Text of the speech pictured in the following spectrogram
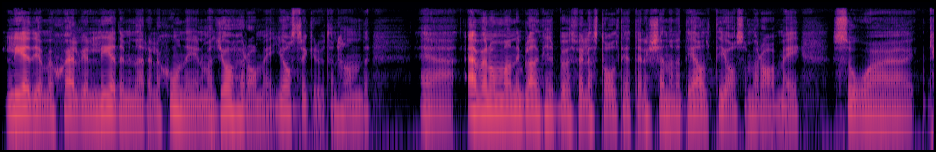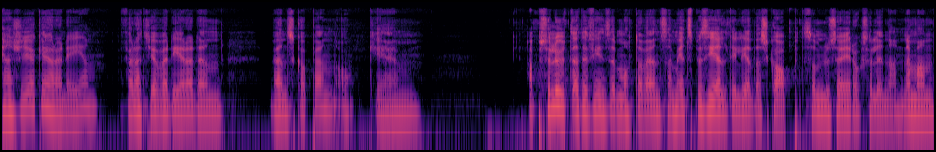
leder jag mig själv, jag leder mina relationer genom att jag hör av mig, jag sträcker ut en hand. Eh, även om man ibland kanske behöver svälja stolthet eller känner att det är alltid jag som hör av mig så eh, kanske jag kan göra det igen. För att jag värderar den vänskapen och ehm, Absolut att det finns ett mått av ensamhet, speciellt i ledarskap, som du säger också Lina. När man,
